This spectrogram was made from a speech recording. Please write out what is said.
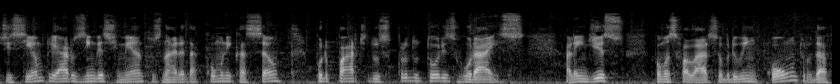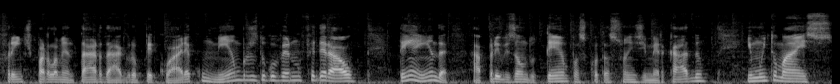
de se ampliar os investimentos na área da comunicação por parte dos produtores rurais. Além disso, vamos falar sobre o encontro da Frente Parlamentar da Agropecuária com membros do governo federal. Tem ainda a previsão do tempo, as cotações de mercado e muito mais.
